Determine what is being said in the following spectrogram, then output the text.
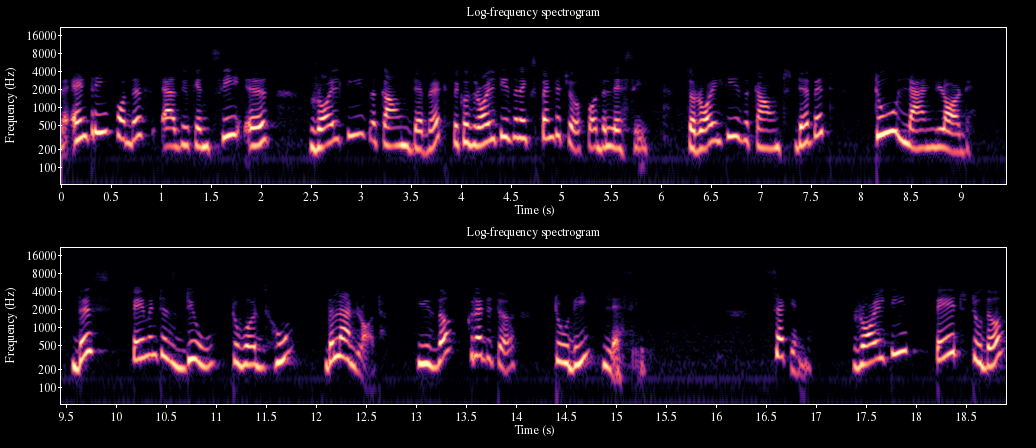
The entry for this as you can see is royalties account debit because royalty is an expenditure for the lessee. So royalties account debit to landlord. This payment is due towards whom? The landlord. He is the creditor to the lessee. Second, royalty paid to the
